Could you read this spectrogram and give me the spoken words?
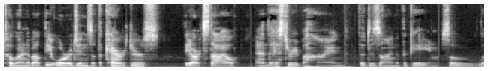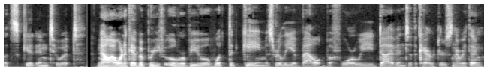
to learn about the origins of the characters, the art style, and the history behind the design of the game. So let's get into it. Now, I want to give a brief overview of what the game is really about before we dive into the characters and everything.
